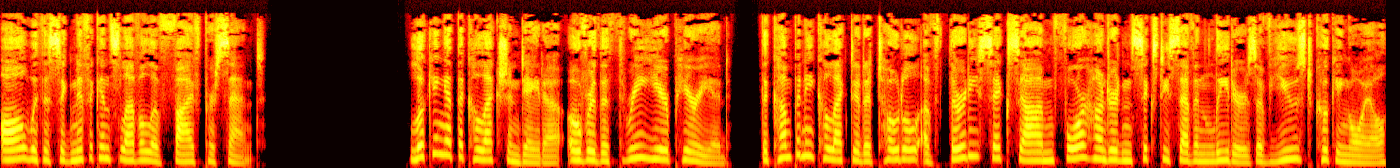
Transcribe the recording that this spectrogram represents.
all with a significance level of 5%. Looking at the collection data over the three-year period, the company collected a total of 36,467 um, liters of used cooking oil,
